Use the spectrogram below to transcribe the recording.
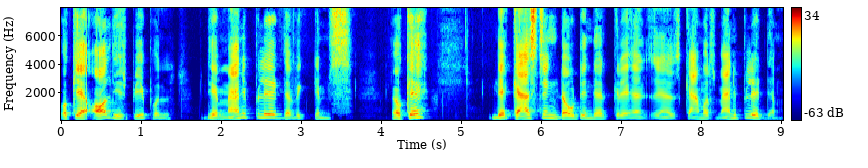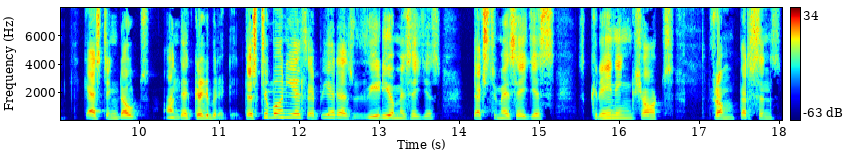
okay, all these people they manipulate the victims. Okay, they're casting doubt in their uh, scammers manipulate them, casting doubts on their credibility. Testimonials appear as video messages, text messages, screening shots from persons,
